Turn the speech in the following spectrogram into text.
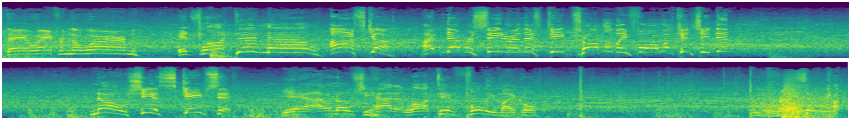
Stay away from the worm. It's locked in now. Asuka, I've never seen her in this deep trouble before. What can she do? No, she escapes it. Yeah, I don't know if she had it locked in fully, Michael. Impressive.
